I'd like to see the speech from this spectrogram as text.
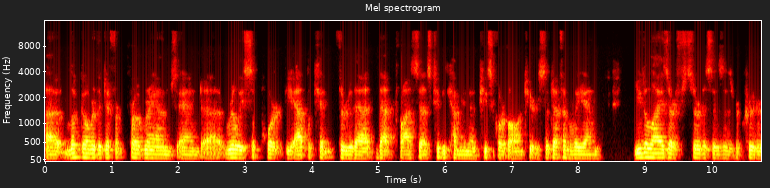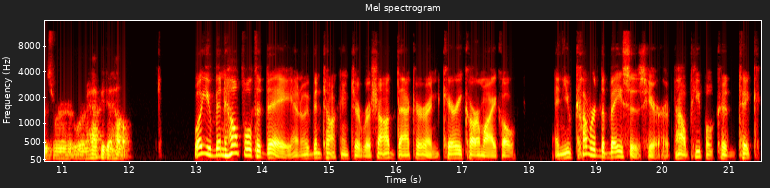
uh, look over the different programs and uh, really support the applicant through that that process to becoming a Peace Corps volunteer. So definitely um, utilize our services as recruiters. We're we're happy to help. Well, you've been helpful today, and we've been talking to Rashad Thacker and Carrie Carmichael, and you covered the bases here of how people could take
